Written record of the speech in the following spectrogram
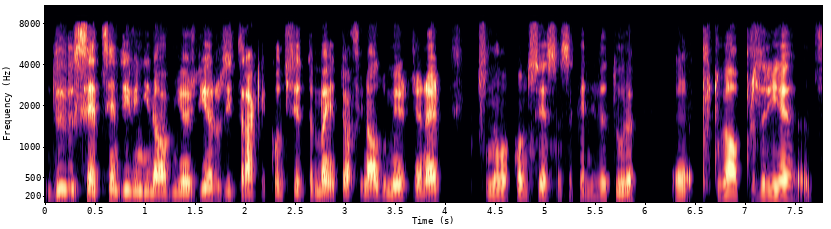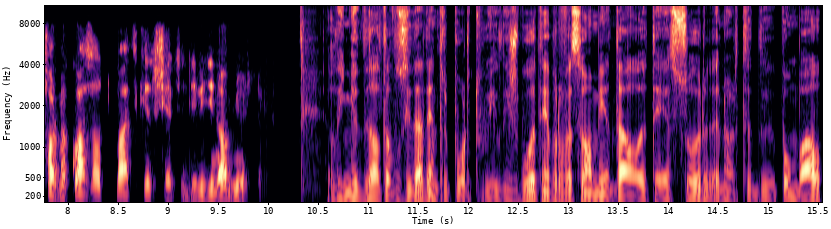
de 729 milhões de euros e terá que acontecer também até ao final do mês de janeiro, se não acontecesse essa candidatura, eh, Portugal perderia de forma quase automática esses 729 milhões de euros. A linha de alta velocidade entre Porto e Lisboa tem aprovação ambiental até Sor, a norte de Pombal.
